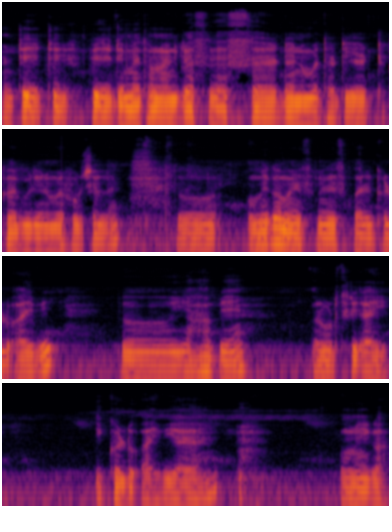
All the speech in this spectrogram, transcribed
T T P G T math online classes day number thirty eight का वीडियो नंबर फोर चल रहा है। तो omega minus omega square equal to I B तो यहाँ पे root three I equal to I B आया है omega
